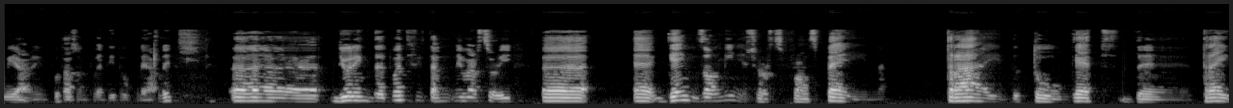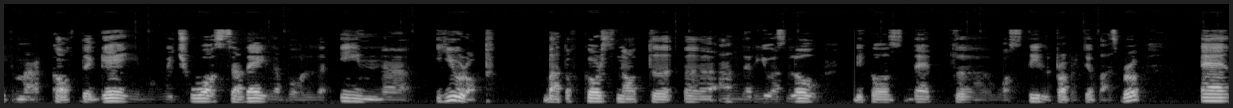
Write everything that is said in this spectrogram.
we are in 2022 clearly. Uh, during the 25th anniversary, uh, uh, Game Zone Miniatures from Spain tried to get the trademark of the game, which was available in uh, Europe, but of course not uh, under US law because that uh, was still property of Hasbro. And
